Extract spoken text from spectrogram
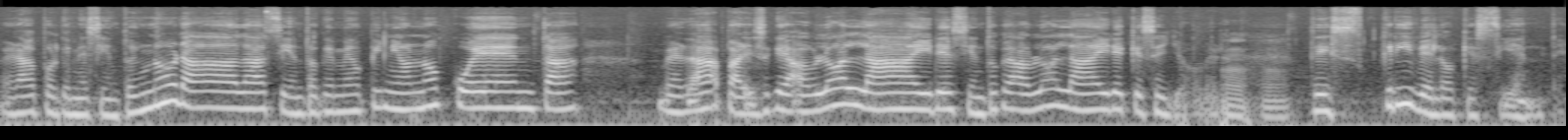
¿verdad? Porque me siento ignorada, siento que mi opinión no cuenta, ¿verdad? Parece que hablo al aire, siento que hablo al aire, qué sé yo, ¿verdad? Describe lo que siente.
